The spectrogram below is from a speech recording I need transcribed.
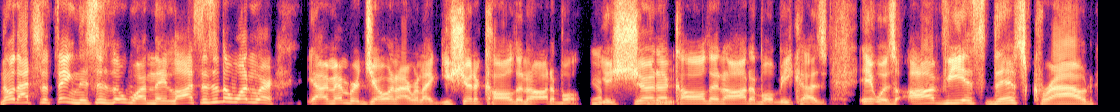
No, that's the thing. This is the one they lost. This is the one where, yeah, I remember Joe and I were like, you should have called an audible. Yep. You should have mm-hmm. called an audible because it was was obvious this crowd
